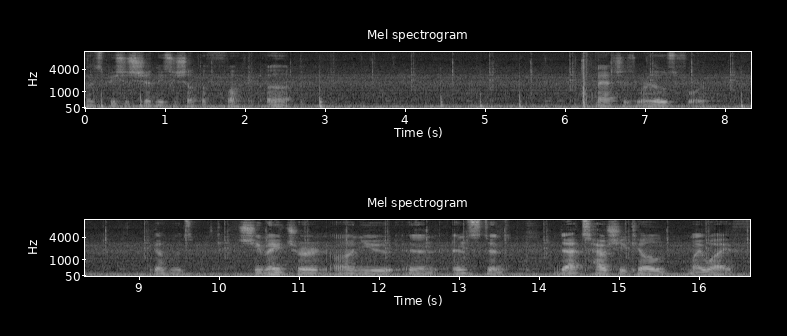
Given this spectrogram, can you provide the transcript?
God, this piece of shit needs to shut the fuck up. Matches, what are those for? Guns. She may turn on you in an instant. That's how she killed my wife.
